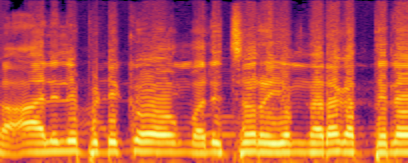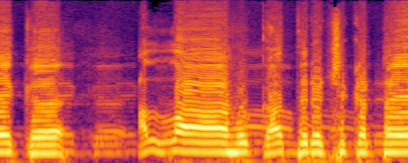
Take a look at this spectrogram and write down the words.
കാലില് പിടിക്കും വലിച്ചെറിയും നരകത്തിലേക്ക് അള്ളാഹു കാത്തുരക്ഷിക്കട്ടെ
